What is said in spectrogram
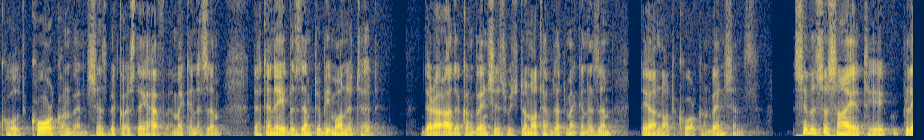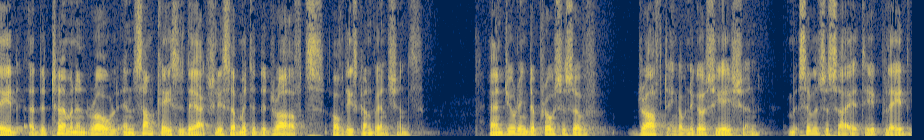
called core conventions because they have a mechanism that enables them to be monitored. There are other conventions which do not have that mechanism. They are not core conventions. Civil society played a determinant role. In some cases, they actually submitted the drafts of these conventions. And during the process of drafting, of negotiation, civil society played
